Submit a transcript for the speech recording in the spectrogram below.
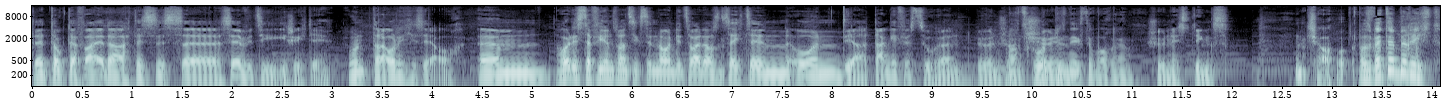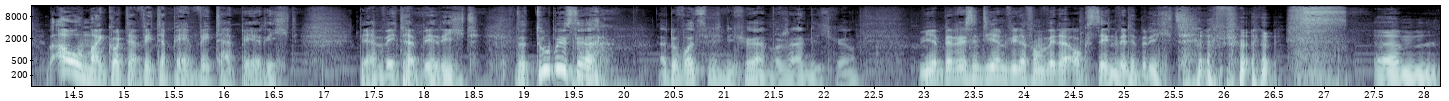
Der Dr. Feiertag, das ist äh, sehr witzige Geschichte. Und traurig ist sie auch. Ähm, heute ist der 24.09.2016 und ja, danke fürs Zuhören. Wir wünschen Macht's uns gut, bis schön, nächste Woche. schönes Dings. Ciao. Was Wetterbericht? Oh mein Gott, der Wetterbe Wetterbericht. Der Wetterbericht. Na, du bist ja. Ja, du wolltest mich nicht hören, wahrscheinlich, gell? Wir präsentieren wieder vom Wetterochs den Wetterbericht. ähm,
